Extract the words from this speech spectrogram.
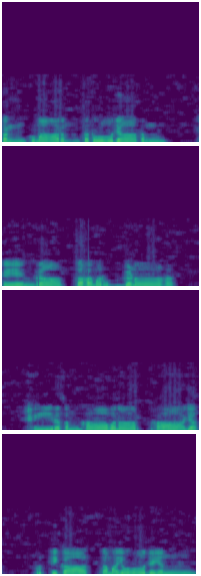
तम् कुमारम् ततो जातम् सेन्द्रा सह मरुद्गणाः क्षीरसम्भावनार्थाय कृत्तिकाः समयोजयन्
